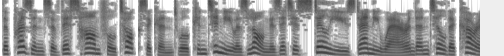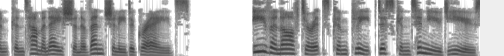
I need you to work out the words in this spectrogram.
the presence of this harmful toxicant will continue as long as it is still used anywhere and until the current contamination eventually degrades. Even after its complete discontinued use,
